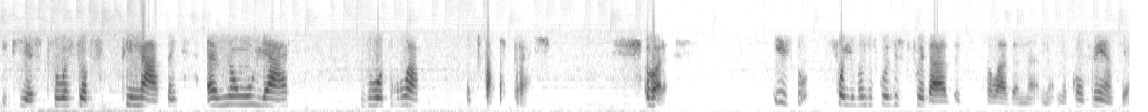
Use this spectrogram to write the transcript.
e que as pessoas se obstinassem a não olhar do outro lado, o que está por trás. Agora, isto foi uma das coisas que foi dada, falada na, na, na conferência.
